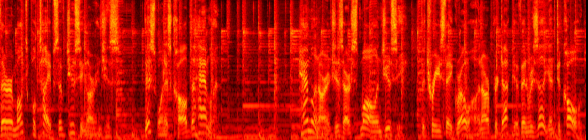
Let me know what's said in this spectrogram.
There are multiple types of juicing oranges. This one is called the Hamlin. Hamlin oranges are small and juicy. The trees they grow on are productive and resilient to cold.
